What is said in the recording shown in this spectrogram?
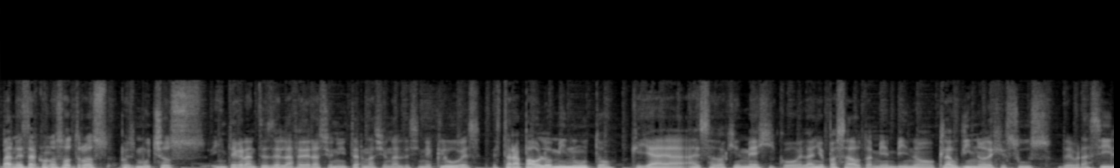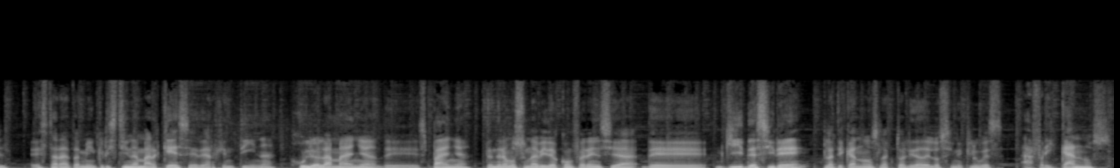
Van a estar con nosotros pues muchos integrantes de la Federación Internacional de Cineclubes. Estará Paolo Minuto, que ya ha estado aquí en México. El año pasado también vino Claudino de Jesús de Brasil. Estará también Cristina Marquese de Argentina, Julio Lamaña de España. Tendremos una videoconferencia de Guy Desiré platicándonos la actualidad de los cineclubes africanos.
